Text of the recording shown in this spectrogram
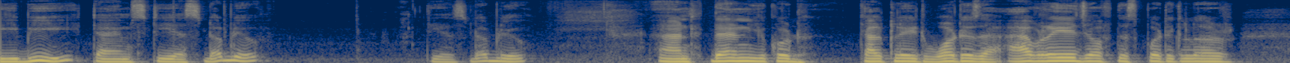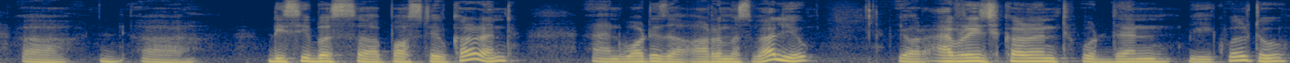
dB times TSW TSW and then you could calculate what is the average of this particular uh, uh, DC bus uh, positive current and what is the RMS value, your average current would then be equal to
